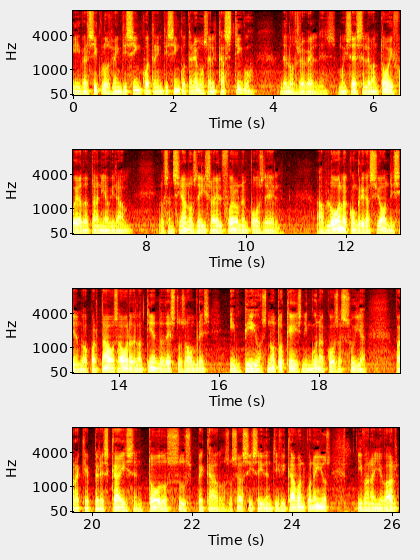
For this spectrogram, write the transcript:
Y versículos 25 a 35 tenemos el castigo de los rebeldes. Moisés se levantó y fue a Datán y Abiram. Los ancianos de Israel fueron en pos de él. Habló a la congregación diciendo, apartaos ahora de la tienda de estos hombres impíos, no toquéis ninguna cosa suya, para que perezcáis en todos sus pecados. O sea, si se identificaban con ellos, iban a llevar,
